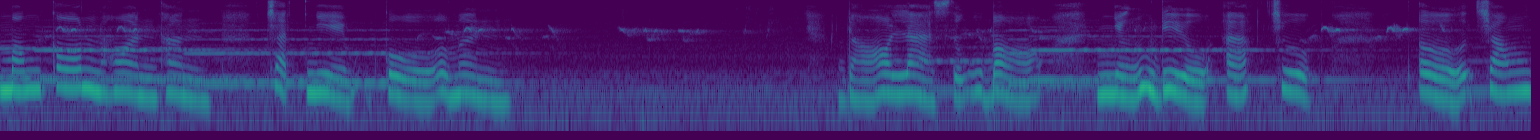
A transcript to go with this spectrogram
mong con hoàn thành trách nhiệm của mình. Đó là rũ bỏ những điều ác trược ở trong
